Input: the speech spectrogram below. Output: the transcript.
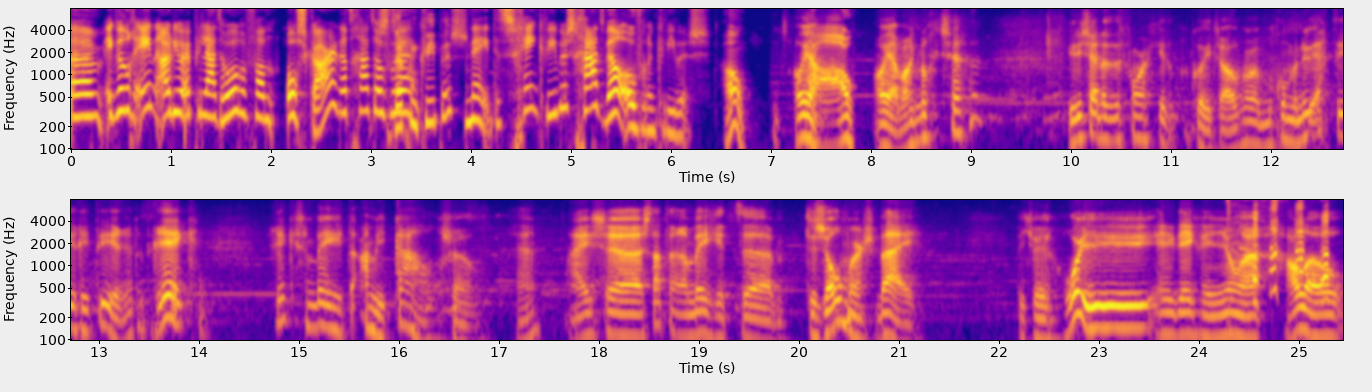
Ehm, ik wil nog één audio-appje laten horen van Oscar. Dat gaat is over... het ook een kwiebus? Nee, dat is geen kwiebus. Gaat wel over een kwiebus. Oh, Oh ja. Oh ja, mag ik nog iets zeggen? Jullie zeiden het vorige keer ook al iets over, maar het begon me nu echt te irriteren. Dat Rick, Rick is een beetje te amicaal of zo. Hè? Hij is, eh, staat er een beetje te, te zomers bij. Beetje weer, hoi. En ik denk van, jongen, hallo.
